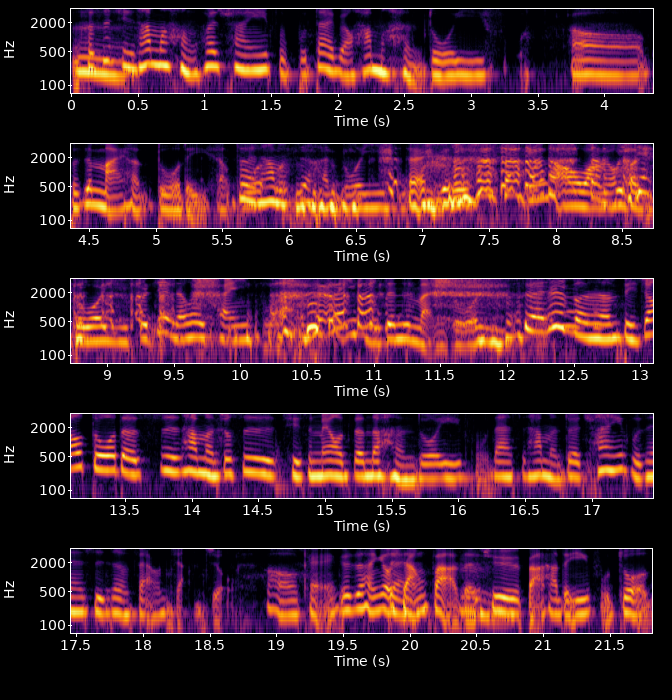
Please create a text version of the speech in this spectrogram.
可是其实他们很会穿衣服，不代表他们很多衣服。哦，不是买很多的意思，对，他们是很多衣服，对，就是樱桃王有很多衣服，不见得会穿衣服，衣服真的蛮多的。对，日本人比较多的是，他们就是其实没有真的很多衣服，但是他们对穿衣服这件事真的非常讲究。OK，就是很有想法的去把他的衣服做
